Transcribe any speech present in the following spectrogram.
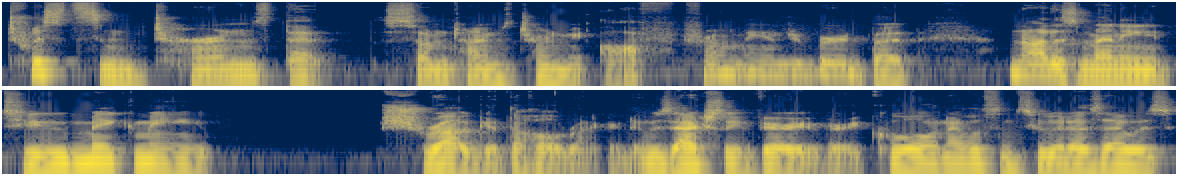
twists and turns that sometimes turn me off from Andrew Bird, but not as many to make me shrug at the whole record. It was actually very, very cool. And I listened to it as I was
